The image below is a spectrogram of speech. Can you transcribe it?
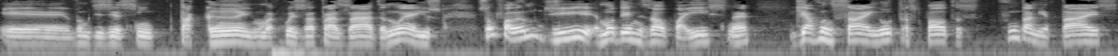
é, vamos dizer assim, tacanho, uma coisa atrasada. Não é isso. Estamos falando de modernizar o país, né? De avançar em outras pautas fundamentais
